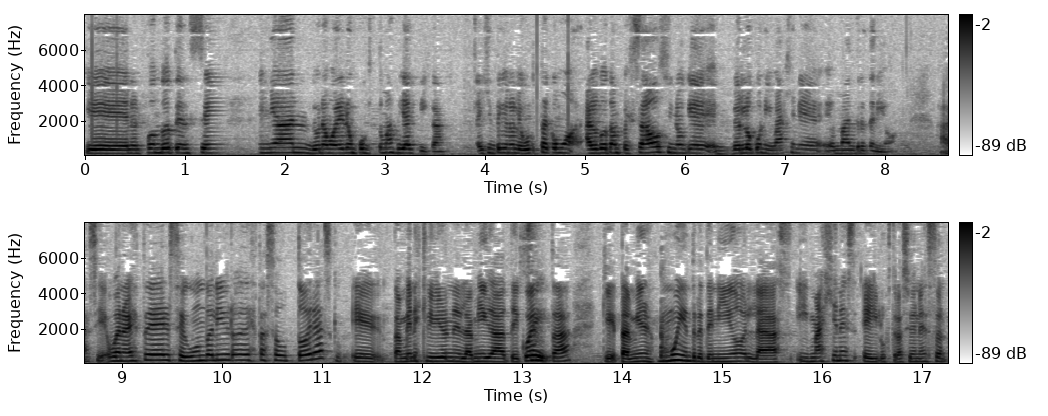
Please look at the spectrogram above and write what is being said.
que en el fondo te enseñan de una manera un poquito más didáctica. Hay gente que no le gusta como algo tan pesado, sino que verlo con imágenes es más entretenido. Así Bueno, este es el segundo libro de estas autoras. Eh, también escribieron en La Amiga Te Cuenta, que también es muy entretenido. Las imágenes e ilustraciones son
